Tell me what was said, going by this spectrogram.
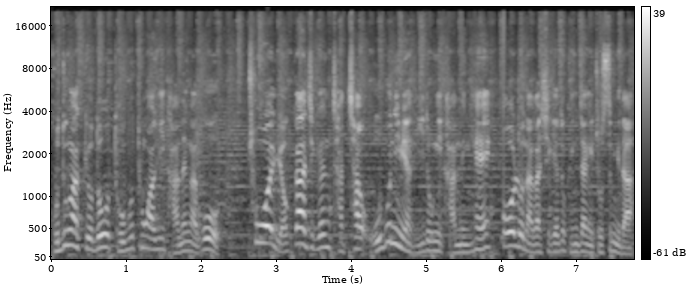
고등학교도 도보 통학이 가능하고 초월역까지는 자차 5분이면 이동이 가능해 서울로 나가시기에도 굉장히 좋습니다.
